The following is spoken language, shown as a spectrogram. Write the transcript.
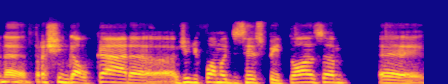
né, para xingar o cara, agir de forma desrespeitosa. É,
